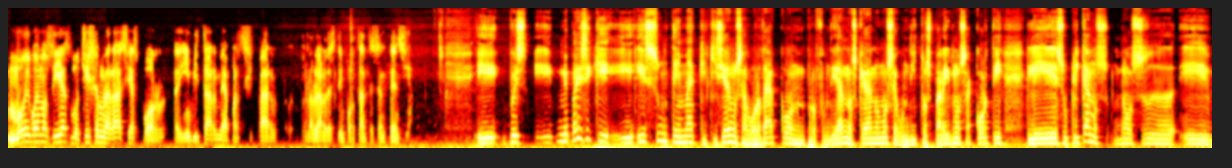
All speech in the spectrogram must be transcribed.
Muy buenos días, muchísimas gracias por eh, invitarme a participar para hablar de esta importante sentencia. Y pues me parece que es un tema que quisiéramos abordar con profundidad. Nos quedan unos segunditos para irnos a corte. Le suplicamos, nos eh,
